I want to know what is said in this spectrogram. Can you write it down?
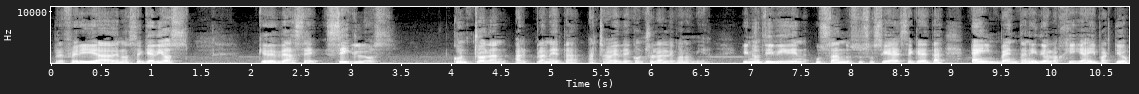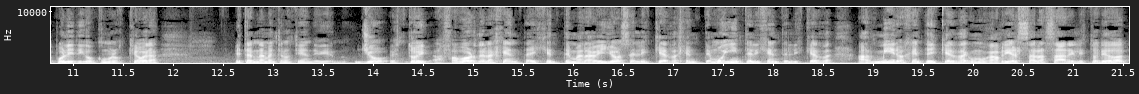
preferida de no sé qué Dios, que desde hace siglos controlan al planeta a través de controlar la economía y nos dividen usando sus sociedades secretas e inventan ideologías y partidos políticos como los que ahora eternamente nos tienen dividiendo. Yo estoy a favor de la gente, hay gente maravillosa en la izquierda, gente muy inteligente en la izquierda, admiro a gente de izquierda como Gabriel Salazar, el historiador,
